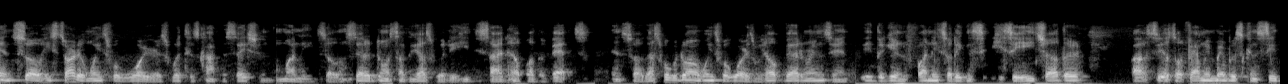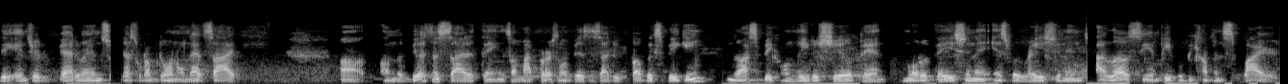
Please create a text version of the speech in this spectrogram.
And so he started Wings for Warriors with his compensation money. So instead of doing something else with it, he decided to help other vets. And so that's what we're doing Wings for Warriors. We help veterans and either getting funding so they can see each other, uh, see so family members can see the injured veterans. That's what I'm doing on that side. Uh, on the business side of things, on my personal business, I do public speaking. You know, I speak on leadership and motivation and inspiration, and I love seeing people become inspired.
